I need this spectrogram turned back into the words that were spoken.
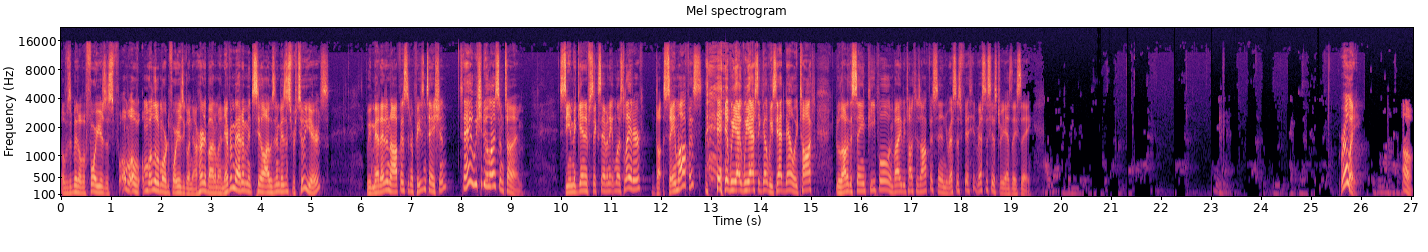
It was a bit over four years, oh, a little more than four years ago now. I heard about him. I never met him until I was in business for two years. We met at an office in a presentation. Say, hey, we should do lunch sometime. See him again six, seven, eight months later, same office. we, we actually got, we sat down, we talked to a lot of the same people, invited me to talk to his office, and the rest is, rest is history, as they say. Really? Oh.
